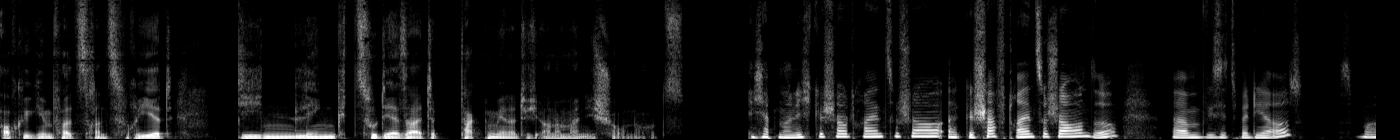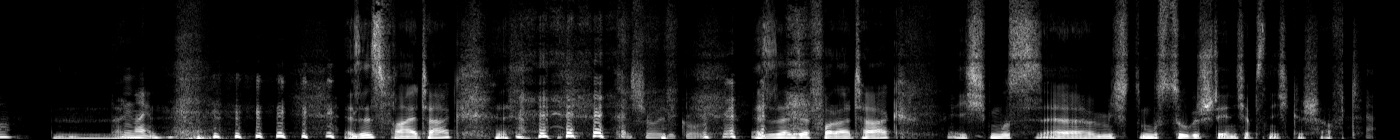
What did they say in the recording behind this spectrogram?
auch gegebenenfalls transferiert. Den Link zu der Seite packen wir natürlich auch nochmal in die Show Notes. Ich habe noch nicht geschaut, reinzuschauen, äh, geschafft reinzuschauen. So, ähm, wie sieht's bei dir aus? Nein. Nein. es ist Freitag. Entschuldigung. Es ist ein sehr voller Tag. Ich muss, äh, mich muss zugestehen, ich habe es nicht geschafft. Ja.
